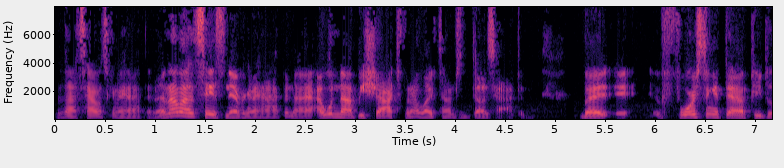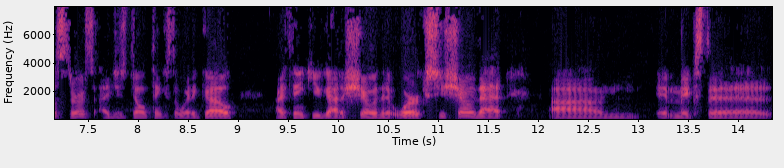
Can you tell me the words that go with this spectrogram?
that's how it's going to happen. And I'm not to say it's never going to happen. I, I, would not be shocked if in our lifetimes it does happen. But it, forcing it down people's throats, I just don't think is the way to go. I think you got to show that it works. You show that um, it makes the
